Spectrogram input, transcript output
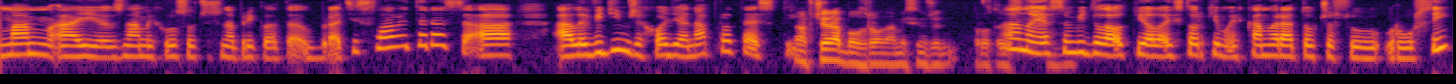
mám aj známych Rusov, čo sú napríklad v Bratislave teraz, a, ale vidím, že chodia na protesty. A včera bol zrovna, myslím, že protest. Áno, ja som videla odtiaľ aj storky mojich kamarátov, čo sú Rusi,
